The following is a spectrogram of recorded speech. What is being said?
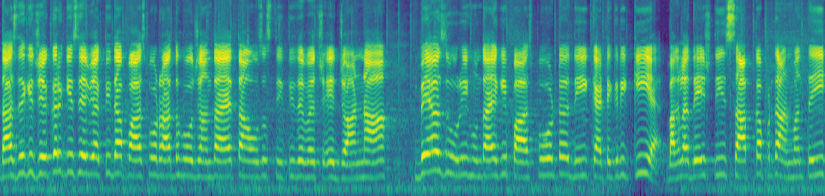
ਦੱਸਦੇ ਕਿ ਜੇਕਰ ਕਿਸੇ ਵਿਅਕਤੀ ਦਾ ਪਾਸਪੋਰਟ ਰੱਦ ਹੋ ਜਾਂਦਾ ਹੈ, ਤਾਂ ਉਸ ਸਥਿਤੀ ਦੇ ਵਿੱਚ ਇਹ ਜਾਣਨਾ ਬੇहद ਹੁੰਦਾ ਹੈ ਕਿ ਪਾਸਪੋਰਟ ਦੀ ਕੈਟਾਗਰੀ ਕੀ ਹੈ। ਬੰਗਲਾਦੇਸ਼ ਦੀ ਸਾਬਕਾ ਪ੍ਰਧਾਨ ਮੰਤਰੀ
